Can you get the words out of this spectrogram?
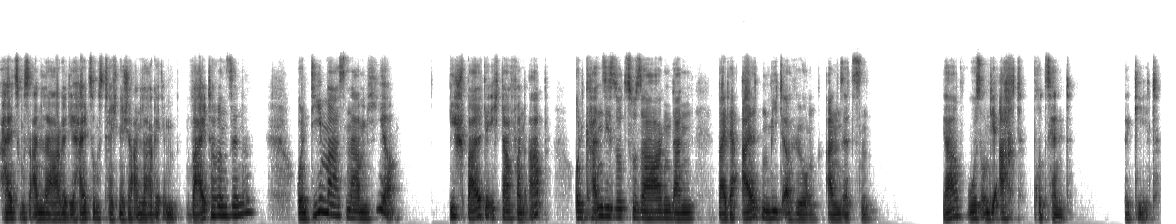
Heizungsanlage, die heizungstechnische Anlage im weiteren Sinne. Und die Maßnahmen hier, die spalte ich davon ab und kann sie sozusagen dann bei der alten Mieterhöhung ansetzen. Ja, wo es um die 8% geht.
